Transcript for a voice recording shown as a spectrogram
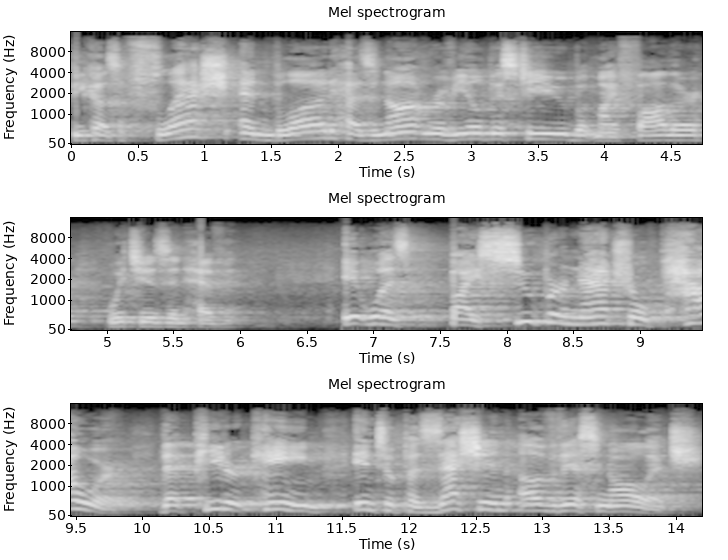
because flesh and blood has not revealed this to you, but my Father which is in heaven. It was by supernatural power that Peter came into possession of this knowledge.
